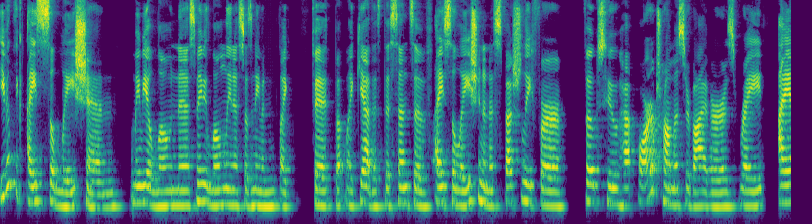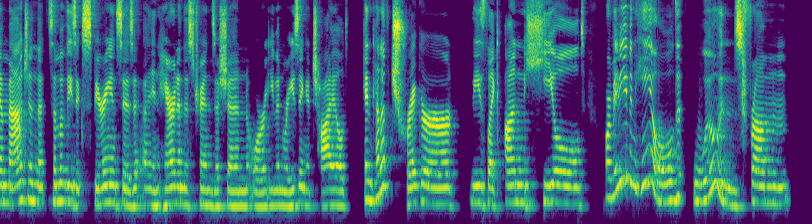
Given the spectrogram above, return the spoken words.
even like isolation, maybe aloneness, maybe loneliness doesn't even like fit, but like, yeah, this, this sense of isolation. And especially for folks who ha- are trauma survivors, right? I imagine that some of these experiences uh, inherent in this transition or even raising a child can kind of trigger these like unhealed or maybe even healed wounds from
